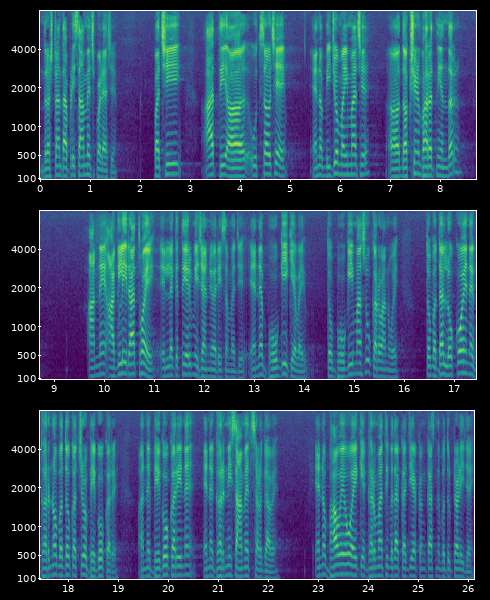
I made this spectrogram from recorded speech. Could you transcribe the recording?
દ્રષ્ટાંત આપણી સામે જ પડ્યા છે. પછી આ ઉત્સવ છે, એનો બીજો મહિમા છે દક્ષિણ ભારતની અંદર આને આગલી રાત હોય, એટલે કે તેરમી જાન્યુઆરી સમજીએ, એને ભોગી કહેવાય. તો ભોગીમાં શું કરવાનું હોય? તો બધા લોકો હોય ને, ઘરનો બધો કચરો ભેગો કરે અને ભેગો કરીને એને ઘરની સામે જ સળગાવે. એનો ભાવ એવો હોય કે ઘરમાંથી બધા કજિયા કંકાસને બધું ટળી જાય.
